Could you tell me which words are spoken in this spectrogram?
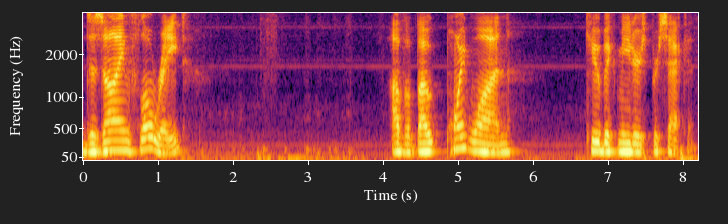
design flow rate of about 0.1 cubic meters per second.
